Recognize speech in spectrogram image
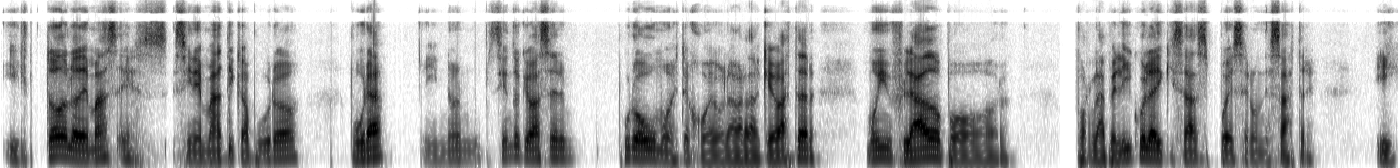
Y todo lo demás es cinemática puro, pura y no siento que va a ser puro humo este juego, la verdad, que va a estar muy inflado por por la película y quizás puede ser un desastre. Y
